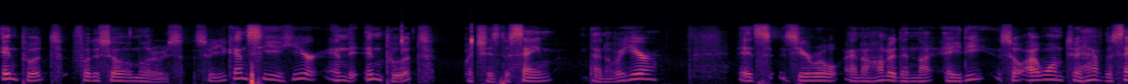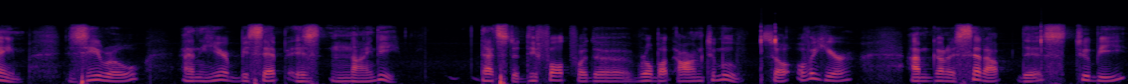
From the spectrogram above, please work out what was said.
input for the servo motors. So you can see here in the input, which is the same than over here, it's 0 and 180 so I want to have the same. 0 and here bicep is 90 that's the default for the robot arm to move. So over here I'm gonna set up this to be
